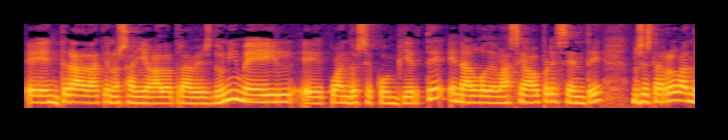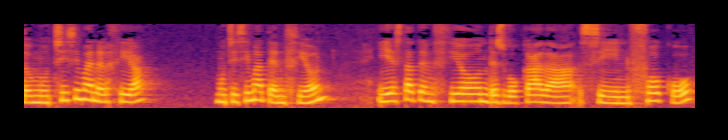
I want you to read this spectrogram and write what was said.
eh, entrada que nos ha llegado a través de un email, eh, cuando se convierte en algo demasiado presente, nos está robando muchísima energía muchísima atención y esta atención desbocada, sin foco,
